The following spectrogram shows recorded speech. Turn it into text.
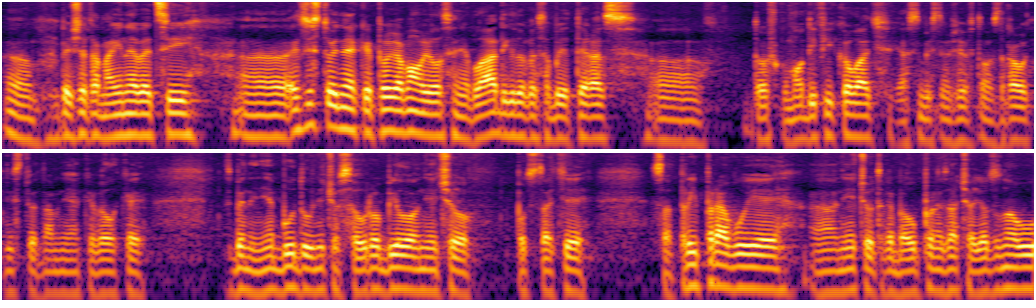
Ehm, bežia tam aj iné veci. Ehm, existuje nejaké programové vyhlásenie vlády, ktoré sa bude teraz ehm, trošku modifikovať. Ja si myslím, že v tom zdravotníctve tam nejaké veľké zmeny nebudú. Niečo sa urobilo, niečo v podstate sa pripravuje, niečo treba úplne začať od znovu,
